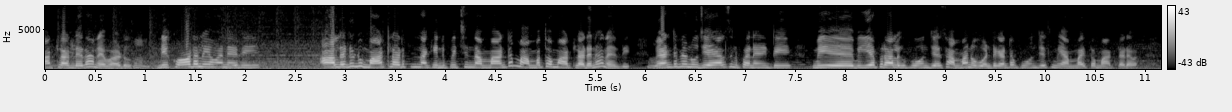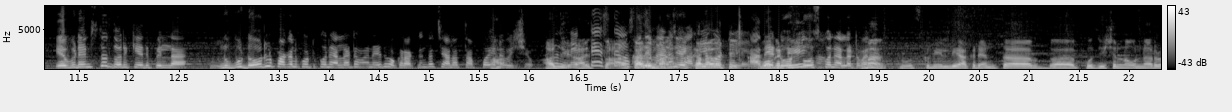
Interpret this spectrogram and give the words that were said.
మాట్లాడలేదు అనేవాడు. నీ కోడలు ఏమనేది? ఆల్రెడీ నువ్వు మాట్లాడుతుంది నాకు వినిపించింది అమ్మా అంటే మా అమ్మతో మాట్లాడాను అనేది. వెంటనే నువ్వు చేయాల్సిన పని ఏంటి? మీ వియ్యపురాలకు ఫోన్ చేసి అమ్మ నువ్వు ఒంటి గంట ఫోన్ చేసి మీ అమ్మాయితో మాట్లాడావు? ఎవిడెన్స్తో దొరికేది పిల్ల. నువ్వు డోర్లు పగల కొట్టుకొని వెళ్ళటం అనేది ఒక రకంగా చాలా తప్పైన ఆ, విషయం. అది అది డోర్ తోసుకొని వెళ్ళటం. తోసుకుని వెళ్ళి అక్కడ ఎంత పొజిషన్లో ఉన్నారో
